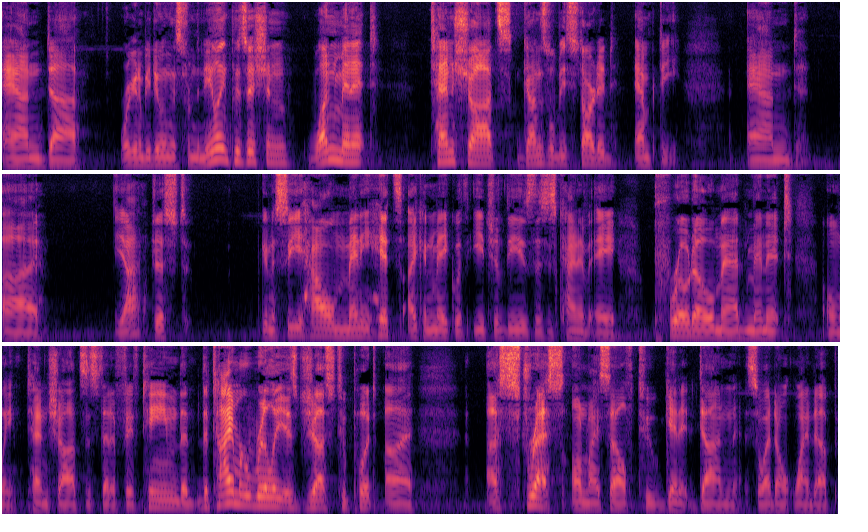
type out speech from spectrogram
And uh, we're gonna be doing this from the kneeling position, one minute, 10 shots, guns will be started empty. And uh, yeah, just gonna see how many hits I can make with each of these. This is kind of a proto mad minute, only 10 shots instead of 15. The, the timer really is just to put a, a stress on myself to get it done so I don't wind up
